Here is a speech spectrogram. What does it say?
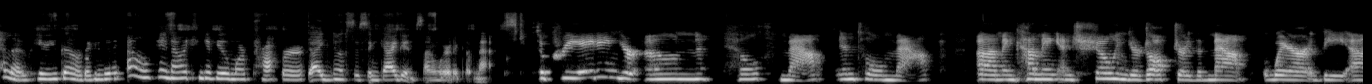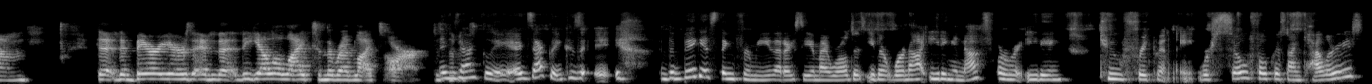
hello, here you go, they're going to be like, oh, okay, now I can give you a more proper diagnosis and guidance on where to go next. So creating your own health map, mental map, um, and coming and showing your doctor the map where the um, the, the barriers and the, the yellow lights and the red lights are. Exactly, exactly. Because the biggest thing for me that I see in my world is either we're not eating enough or we're eating too frequently. We're so focused on calories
